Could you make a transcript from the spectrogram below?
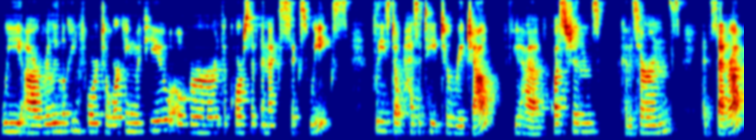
We are really looking forward to working with you over the course of the next six weeks. Please don't hesitate to reach out if you have questions, concerns, etc.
